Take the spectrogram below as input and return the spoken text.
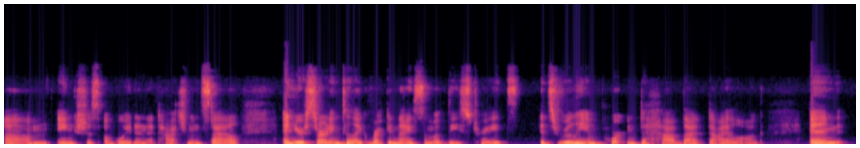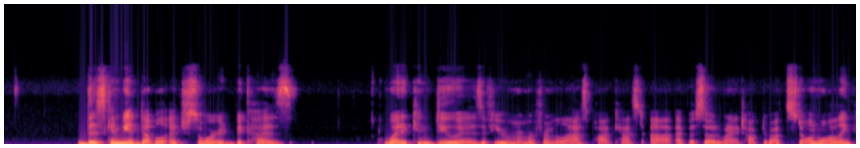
um, anxious avoidant attachment style, and you're starting to like recognize some of these traits, it's really important to have that dialogue. And this can be a double edged sword because what it can do is, if you remember from the last podcast uh, episode when I talked about stonewalling,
